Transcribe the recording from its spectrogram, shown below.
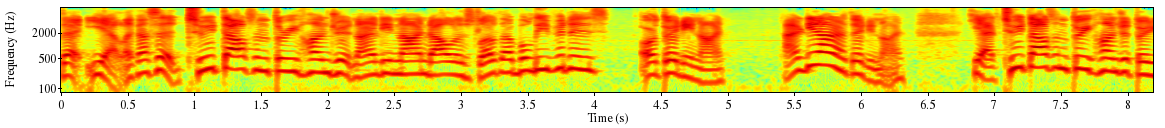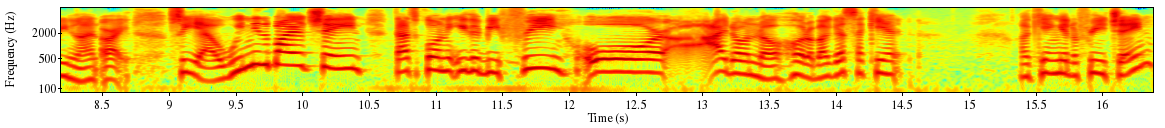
that, yeah, like I said, $2,399 left, I believe it is. Or 39 99 or 39 yeah 2339 all right. So yeah we need to buy a chain that's going to either be free or i don't know. Hold up. I guess i can't i can't get a free chain?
